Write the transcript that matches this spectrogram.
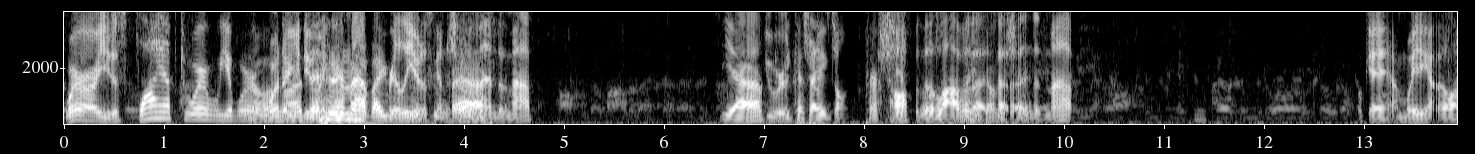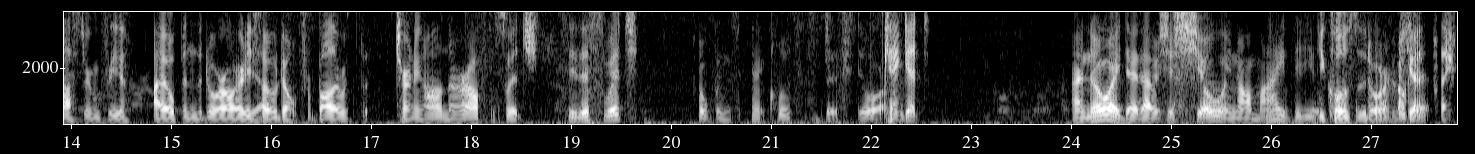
Where are you? Just fly up to where we were. no, what are you doing? map. I Really? You're just gonna show them the end of the map? Yeah, You were because I on pressed top of the lava that's at the end of the map. Okay, I'm waiting at the last room for you. I opened the door already, so don't bother with the turning on or off the switch. See, this switch opens and it closes this door. Can't get. I know I did. I was just showing on my videos. You closed the door. Okay. shit. Thank,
